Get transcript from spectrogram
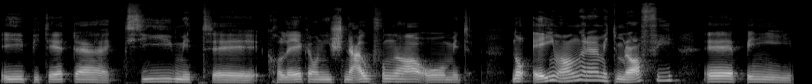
Ich war dort äh, mit äh, Kollegen, die ich schnell gefunden habe, und mit noch einem anderen, mit dem Raffi, äh, bin ich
